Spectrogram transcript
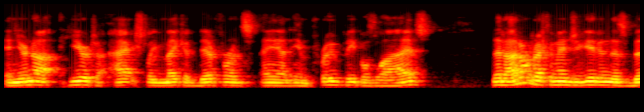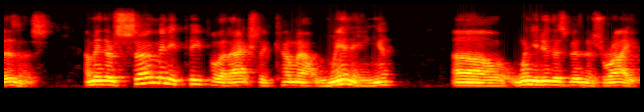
and you're not here to actually make a difference and improve people's lives, then I don't recommend you get in this business. I mean, there's so many people that actually come out winning uh, when you do this business right.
